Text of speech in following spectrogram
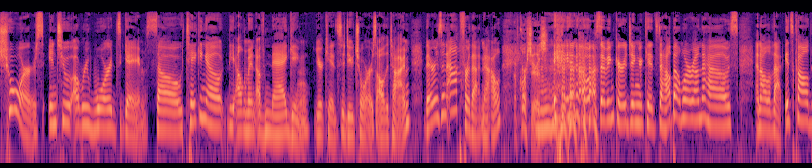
chores into a rewards game. So, taking out the element of nagging your kids to do chores all the time, there is an app for that now Of course there is. in hopes of encouraging your kids to help out more around the house and all of that. It's called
